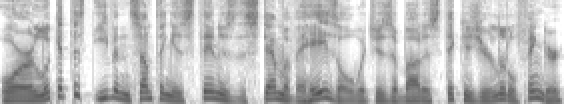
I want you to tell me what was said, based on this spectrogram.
or look at this even something as thin as the stem of a hazel which is about as thick as your little finger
